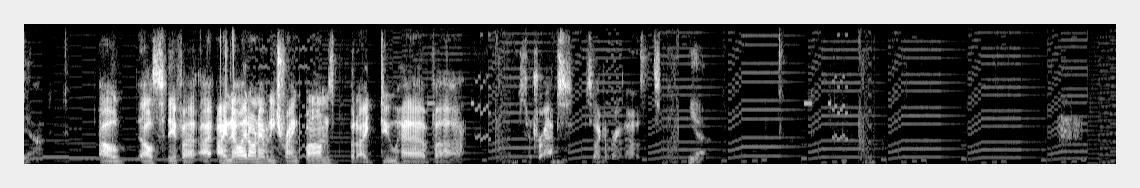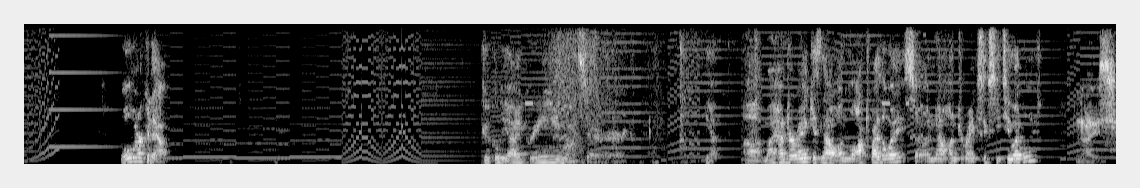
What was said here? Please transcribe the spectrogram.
Yeah. I'll I'll see if I, I I know I don't have any tranq bombs, but I do have uh, some traps, so I can bring those. Yeah. We'll work it out. Googly eye green monster. Yeah. Uh, my hunter rank is now unlocked, by the way, so I'm now hunter rank 62, I believe. Nice.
